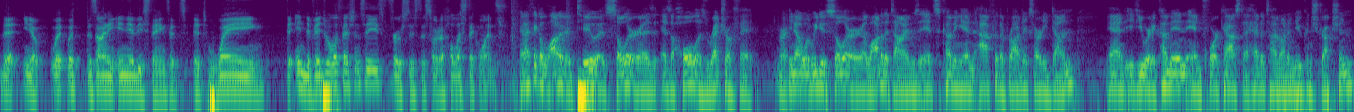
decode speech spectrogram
that you know with, with designing any of these things, it's it's weighing the individual efficiencies versus the sort of holistic ones. And I think a lot of it too is solar as, as a whole is retrofit. Right. You know, when we do solar, a lot of the times it's coming in after the project's already done. And if you were to come in and forecast ahead of time on a new construction,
